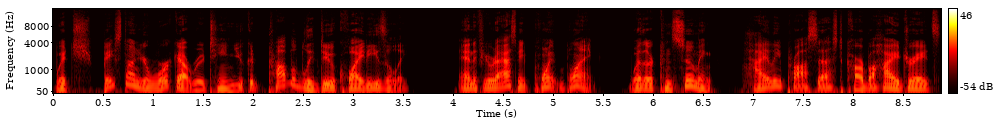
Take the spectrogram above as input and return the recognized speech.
which, based on your workout routine, you could probably do quite easily. And if you were to ask me point blank whether consuming highly processed carbohydrates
